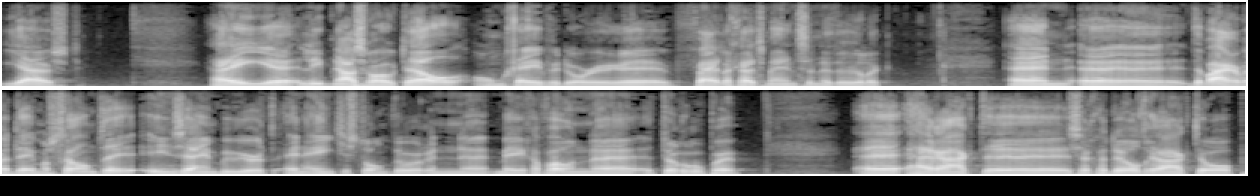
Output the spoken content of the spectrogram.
juist. Hij uh, liep naar zijn hotel, omgeven door uh, veiligheidsmensen natuurlijk. En uh, er waren wat demonstranten in zijn buurt en eentje stond door een megafoon te roepen. Hij raakte, zijn geduld raakte op.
